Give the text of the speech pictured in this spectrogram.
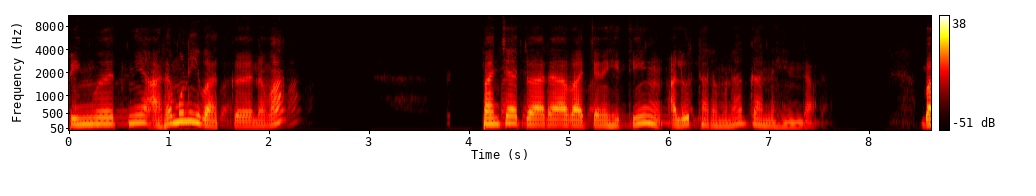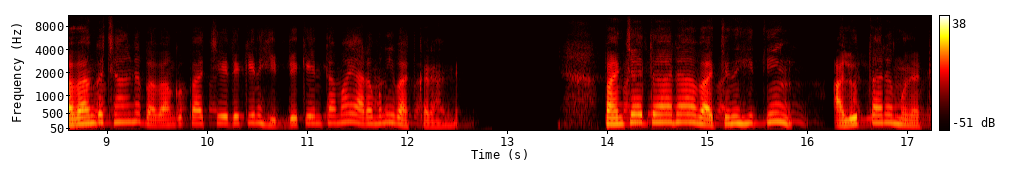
පින්වත්නය අරමුණ ඉවත් කරනවා පංචද්වාරා වච්චන හිතින් අලුත් අරමුණක් ගන්න හින්දා. භවංගචාන භවංගු පච්චේ දෙකින හිත් දෙකෙන් තමයි අරමුණ ඉවත් කරන්නේ. පංචද්වාරා වචන හිතින් අලුත් අරමුණට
